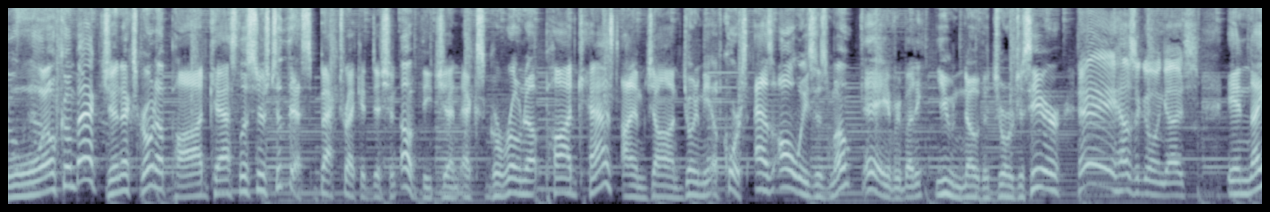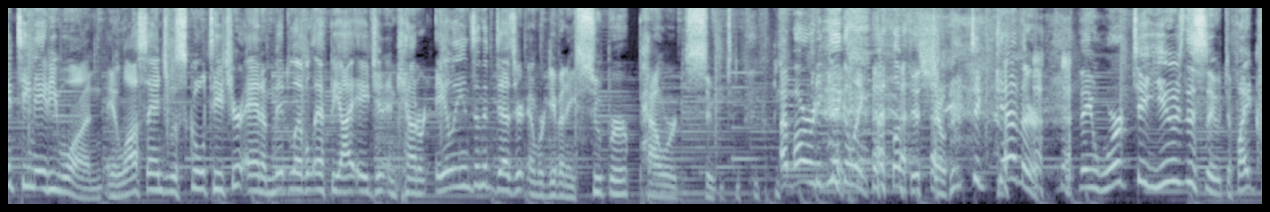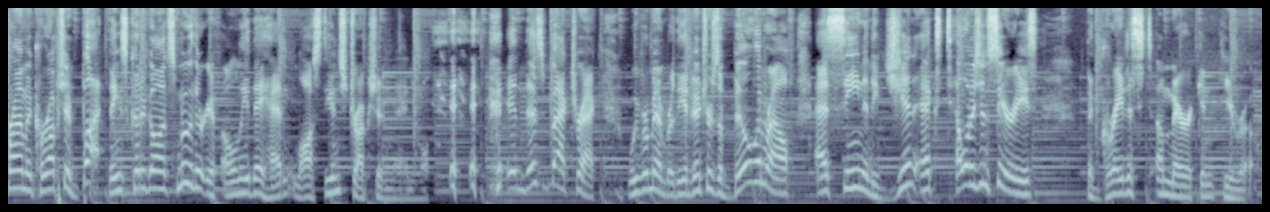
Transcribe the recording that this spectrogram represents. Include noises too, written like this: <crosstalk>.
Welcome back, Gen X Grown Up podcast listeners, to this backtrack edition of the Gen X Grown Up podcast. I am John. Joining me, of course, as always, is Mo. Hey, everybody. You know that George is here. Hey, how's it going, guys? In 1981, a Los Angeles school teacher and a mid level FBI agent encountered aliens in the desert and were given a super powered suit. <laughs> I'm already giggling. I love this show. Together, they worked to use the suit to fight crime and corruption, but things could have gone smoother if only they hadn't lost the instruction manual. <laughs> <laughs> in this backtrack, we remember the adventures of Bill and Ralph as seen in the Gen X television series, The Greatest American Hero.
